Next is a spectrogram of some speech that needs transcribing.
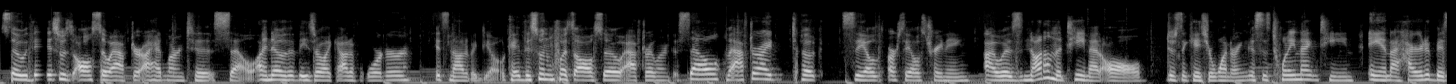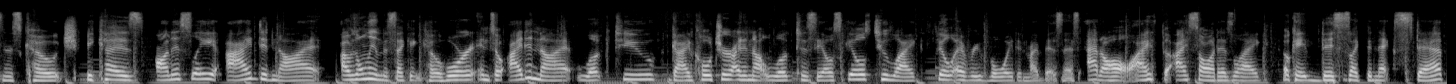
So this was also after I had learned to sell. I know that these are like out of order. It's not a big deal. Okay, this one was also after I learned to sell. After I took sales our sales training. I was not on the team at all, just in case you're wondering. This is 2019 and I hired a business coach because honestly, I did not I was only in the second cohort and so I did not look to guide culture. I did not look to sales skills to like fill every void in my business at all. I th- I saw it as like, okay, this is like the next step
